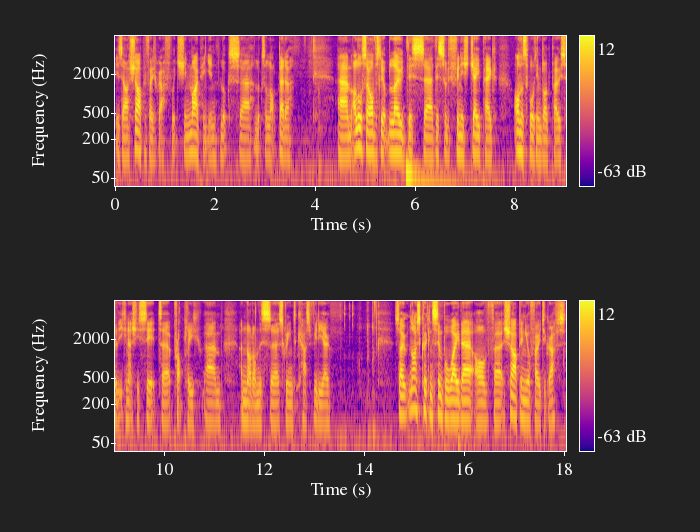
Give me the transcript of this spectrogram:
is our sharpened photograph, which in my opinion looks uh, looks a lot better. Um, I'll also obviously upload this uh, this sort of finished JPEG on the supporting blog post so that you can actually see it uh, properly um, and not on this uh, screencast video. So nice quick and simple way there of uh, sharpening your photographs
